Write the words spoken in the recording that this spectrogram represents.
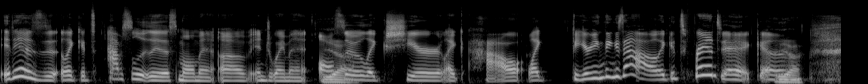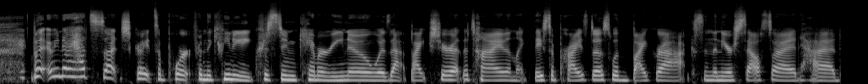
it is like it's absolutely this moment of enjoyment. Also, like sheer like how like figuring things out. Like it's frantic. Um, Yeah. But I mean, I had such great support from the community. Kristen Camerino was at Bike Share at the time, and like they surprised us with bike racks. And then Near Southside had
